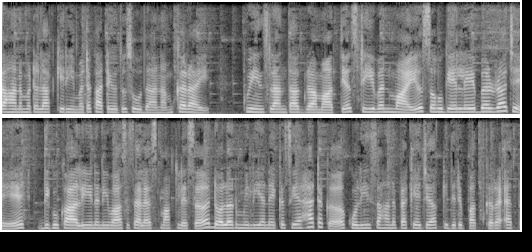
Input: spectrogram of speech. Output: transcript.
තහනමට ලක් කිරීමට කටයුතු සූදානම් කරයි. කවීන්ස් ලන්තා ග්‍රාමාත්‍ය ස්ටීවන් මයිල් සොහුගේ ලේබර් රජයේ දිගුකාලීන නිවාස සැලැස්මක් ලෙස ඩොලර් මිලියන එකසිය හැටක කුලී සහන පැකේජයක් ඉදිරිපත් කර ඇත.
